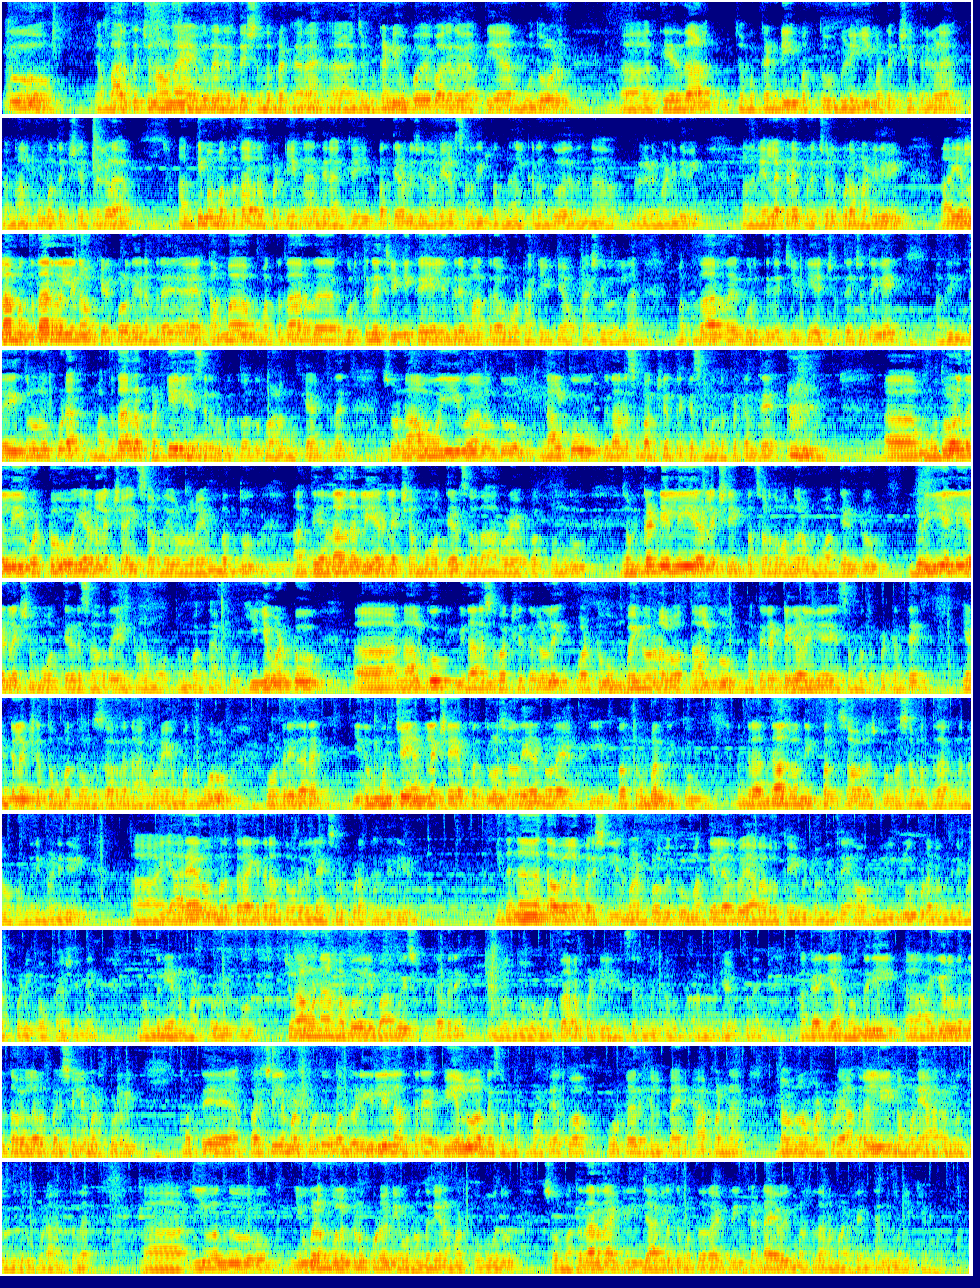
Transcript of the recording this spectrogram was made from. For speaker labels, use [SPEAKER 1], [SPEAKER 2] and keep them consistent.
[SPEAKER 1] ಮತ್ತು ಭಾರತ ಚುನಾವಣಾ ಆಯೋಗದ ನಿರ್ದೇಶನದ ಪ್ರಕಾರ ಜಮಖಂಡಿ ಉಪವಿಭಾಗದ ವ್ಯಾಪ್ತಿಯ ಮುದೋಳ್ ತೇರ್ದಾಳ್, ಜಮಖಂಡಿ ಮತ್ತು ಬಿಳಗಿ ಮತಕ್ಷೇತ್ರಗಳ, ನಾಲ್ಕು ಮತಕ್ಷೇತ್ರಗಳ ಅಂತಿಮ ಮತದಾರರ ಪಟ್ಟಿಯನ್ನು ದಿನಾಂಕ ಇಪ್ಪತ್ತೆರಡು ಜನವರಿ ಎರಡು ಸಾವಿರದ ಇಪ್ಪತ್ನಾಲ್ಕರಂದು ಅದನ್ನು ಬಿಡುಗಡೆ ಮಾಡಿದ್ದೀವಿ ಅದನ್ನು ಎಲ್ಲ ಕಡೆ ಪ್ರಚಾರ ಕೂಡ ಮಾಡಿದ್ದೀವಿ ಎಲ್ಲ ಮತದಾರರಲ್ಲಿ ನಾವು ಕೇಳ್ಕೊಳ್ಳೋದು ಏನಂದರೆ, ತಮ್ಮ ಮತದಾರರ ಗುರುತಿನ ಚೀಟಿ ಕೈಯಲ್ಲಿದ್ದರೆ ಮಾತ್ರ ವೋಟ್ ಹಾಕಲಿಕ್ಕೆ ಅವಕಾಶ ಇರೋದಿಲ್ಲ ಮತದಾರರ ಗುರುತಿನ ಚೀಟಿಯ ಜೊತೆ ಜೊತೆಗೆ ಅದಿಲ್ಲದೆ ಇದ್ರೂ ಕೂಡ ಮತದಾರರ ಪಟ್ಟಿಯಲ್ಲಿ ಹೆಸರಿರಬೇಕು ಅದು ಬಹಳ ಮುಖ್ಯ ಆಗ್ತದೆ. ಸೊ ನಾವು ಈ ಒಂದು ನಾಲ್ಕು ವಿಧಾನಸಭಾ ಕ್ಷೇತ್ರಕ್ಕೆ ಸಂಬಂಧಪಟ್ಟಂತೆ ಮುಧೋಳದಲ್ಲಿ ಒಟ್ಟು ಎರಡು ಲಕ್ಷ ಐದು ಸಾವಿರದ ಏಳ್ನೂರ ಎಂಬತ್ತು ತೇರದಾಳದಲ್ಲಿ ಎರಡು ಲಕ್ಷ ಮೂವತ್ತೆರಡು ಸಾವಿರದ ಆರುನೂರ ಎಪ್ಪತ್ತೊಂದು, ಜಮಖಂಡಿಯಲ್ಲಿ ಎರಡು ಲಕ್ಷ ಇಪ್ಪತ್ತು ಸಾವಿರದ ಒಂದೂರ ಮೂವತ್ತೆಂಟು, ಬಿಳಗಿಯಲ್ಲಿ ಎರಡು ಲಕ್ಷ ಮೂವತ್ತೆರಡು ಸಾವಿರದ ಎಂಟುನೂರ ಮೂವತ್ತೊಂಬತ್ನಾಲ್ಕು. ಹೀಗೆ ಒಟ್ಟು ನಾಲ್ಕು ವಿಧಾನಸಭಾ ಕ್ಷೇತ್ರಗಳಲ್ಲಿ ಒಟ್ಟು ಒಂಬೈನೂರ ನಲವತ್ನಾಲ್ಕು ಮತಗಟ್ಟೆಗಳಿಗೆ ಸಂಬಂಧಪಟ್ಟಂತೆ ಎಂಟು ಲಕ್ಷ ತೊಂಬತ್ತೊಂದು ಸಾವಿರದ ನಾಲ್ಕುನೂರ ಎಂಬತ್ತ್ಮೂರು ವೋಟರ್ ಇದ್ದಾರೆ. ಇದು ಮುಂಚೆ ಎಂಟು ಲಕ್ಷ ಎಪ್ಪತ್ತೇಳು ಸಾವಿರದ ಎರಡುನೂರ ಇಪ್ಪತ್ತೊಂಬತ್ತಿತ್ತು. ಅಂದರೆ ಅಂದಾಜು ಒಂದು ಇಪ್ಪತ್ತು ಸಾವಿರದಷ್ಟು ಹೊಸ ಮತದಾರನ ನಾವು ನೋಂದಣಿ ಮಾಡಿದ್ದೀವಿ ಯಾರ್ಯಾರು ಮೃತರಾಗಿದ್ದಾರೆ ಅಂತ ಅವರೆಲ್ಲ ಹೆಸರು ಕೂಡ ತೆಗೆದಿದ್ದೀವಿ. ಇದನ್ನು ತಾವೆಲ್ಲ ಪರಿಶೀಲನೆ ಮಾಡ್ಕೊಳ್ಬೇಕು, ಮತ್ತು ಎಲ್ಲಾದರೂ ಯಾರಾದರೂ ಕೈ ಬಿಟ್ಟು ಹೋಗಿದ್ರೆ ಅವ್ರನ್ನ ಈಗಲೂ ಕೂಡ ನೋಂದಣಿ ಮಾಡ್ಕೊಳ್ಳಿಕ್ಕೆ ಅವಕಾಶ ಇದೆ. ನೋಂದಣಿಯನ್ನು ಮಾಡ್ಕೊಳ್ಬೇಕು. ಚುನಾವಣಾ ಹಬ್ಬದಲ್ಲಿ ಭಾಗವಹಿಸಬೇಕಾದ್ರೆ ಈ ಒಂದು ಮತದಾರ ಪಟ್ಟಿಯಲ್ಲಿ ಹೆಸರಿರಬೇಕು ಬಹಳ ಮುಖ್ಯ ಆಗ್ತದೆ. ಹಾಗಾಗಿ ಆ ನೋಂದಣಿ ಆಗಿರೋದನ್ನು ತಾವೆಲ್ಲರೂ ಪರಿಶೀಲನೆ ಮಾಡಿಕೊಡ್ರಿ ಮತ್ತು ಪರಿಶೀಲನೆ ಮಾಡಿಕೊಂಡು ಒಂದು ವೇಳೆ ಇರಲಿಲ್ಲ ಅಂತಾರೆ ಬಿ ಎಲ್ ಒ ಸಂಪರ್ಕ ಮಾಡಿರಿ ಅಥವಾ ವೋಟರ್ ಹೆಲ್ಪ್ಲೈನ್ ಆ್ಯಪನ್ನು ಡೌನ್ಲೋಡ್ ಮಾಡಿಕೊಡಿ. ಅದರಲ್ಲಿ ನಮೂನೆ ಆರನ್ನು ತುಂಬಿದ್ರು ಕೂಡ ಆಗ್ತದೆ. ಈ ಒಂದು ಇವುಗಳ ಮೂಲಕನೂ ಕೂಡ ನೀವು ನೋಂದಣಿಯನ್ನು ಮಾಡ್ಕೋಬೋದು. ಸೊ ಮತದಾರರಾಗ್ರಿ ಜಾಗೃತ ಮತದಾರರಾಗ್ರಿ ಕಡ್ಡಾಯವಾಗಿ ಮತದಾನ ಮಾಡಿರಿ ಅಂತ ನಿಮ್ಮಲ್ಲಿ ಕೇಳ್ಕೊತೀನಿ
